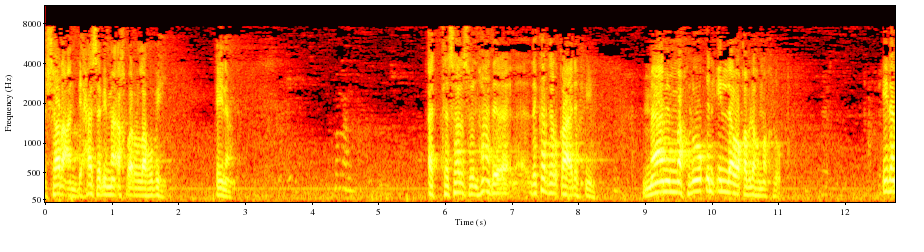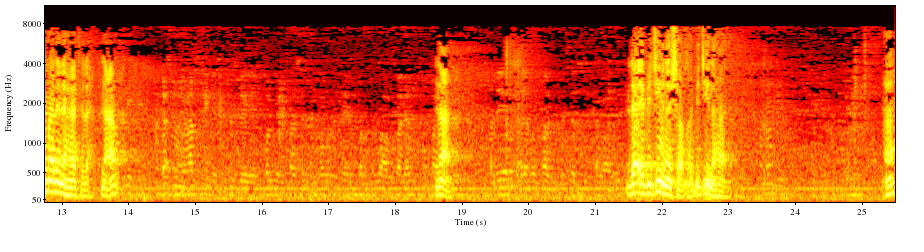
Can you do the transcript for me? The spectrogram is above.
شرعا بحسب ما أخبر الله به. أي نعم. التسلسل هذا ذكرت القاعدة فيه. ما من مخلوق إلا وقبله مخلوق. إلى ما لا نهاية له. نعم. نعم. لا بيجينا إن شاء الله. بيجينا هذا ها؟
